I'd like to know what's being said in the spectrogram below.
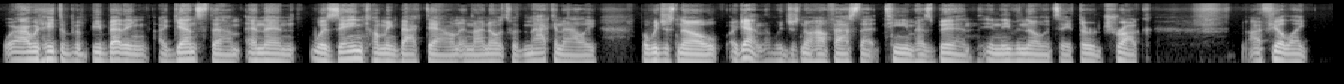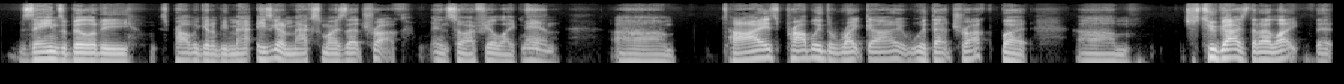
where I would hate to be betting against them. And then with Zane coming back down, and I know it's with McAnally, but we just know again, we just know how fast that team has been. And even though it's a third truck, I feel like Zane's ability is probably going to be ma- he's going to maximize that truck, and so I feel like man, um, Ty's probably the right guy with that truck, but um, just two guys that I like that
